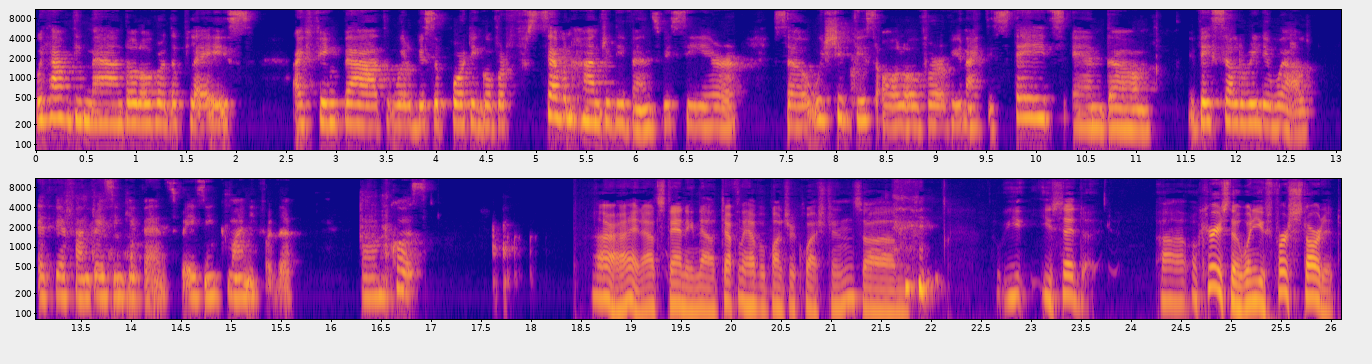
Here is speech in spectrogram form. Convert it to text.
we have demand all over the place. I think that we'll be supporting over 700 events this year. So we ship this all over the United States, and um, they sell really well at their fundraising events, raising money for the um, cause. All right, outstanding. Now, definitely have a bunch of questions. Um, you, you said, uh, I'm curious though, when you first started,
